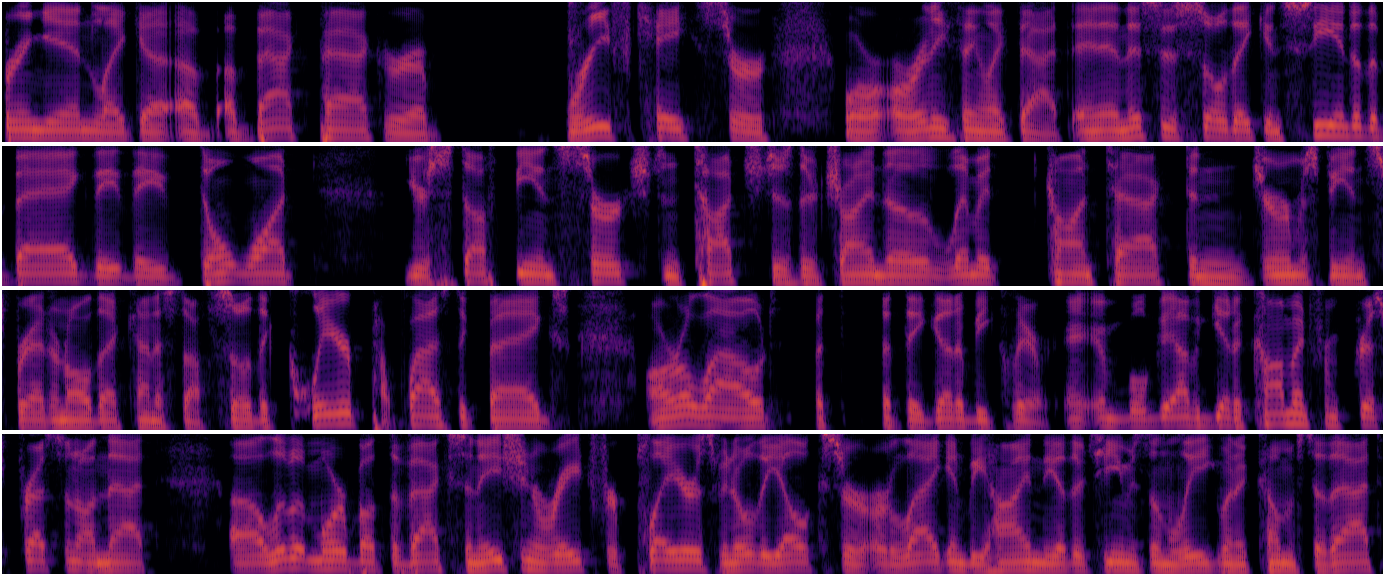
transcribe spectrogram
bring in like a, a backpack or a briefcase or or or anything like that. And, and this is so they can see into the bag. They they don't want your stuff being searched and touched as they're trying to limit contact and germs being spread and all that kind of stuff. So the clear plastic bags are allowed, but but they got to be clear. And we'll get a comment from Chris Presson on that. Uh, a little bit more about the vaccination rate for players. We know the Elks are, are, lagging behind the other teams in the league when it comes to that.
